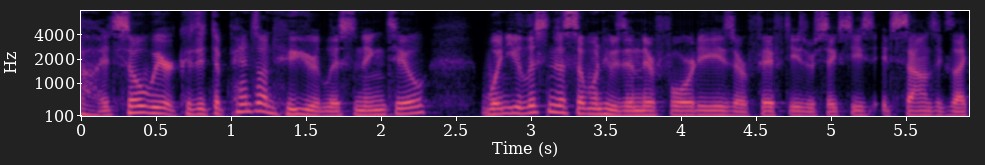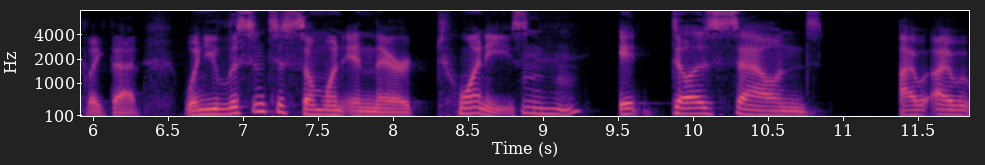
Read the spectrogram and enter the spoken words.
oh, it's so weird because it depends on who you're listening to. When you listen to someone who's in their 40s or 50s or 60s, it sounds exactly like that. When you listen to someone in their 20s, mm-hmm. it does sound. I, I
